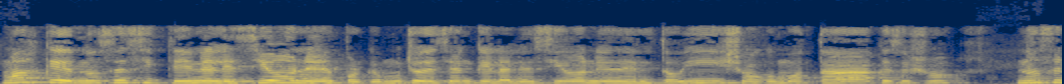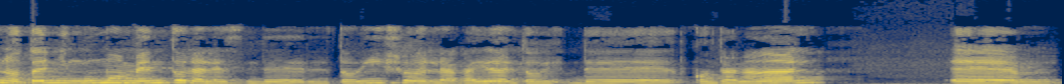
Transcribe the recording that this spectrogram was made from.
más que no sé si tiene lesiones, porque muchos decían que las lesiones del tobillo, cómo está, qué sé yo, no se notó en ningún momento la del tobillo, en la caída del de, contra Nadal. Eh,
